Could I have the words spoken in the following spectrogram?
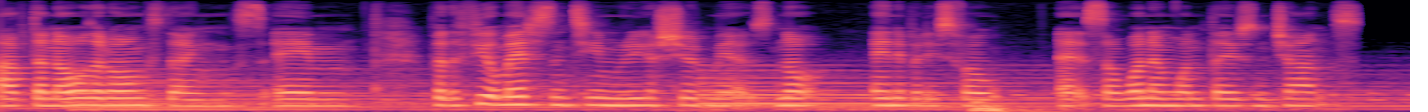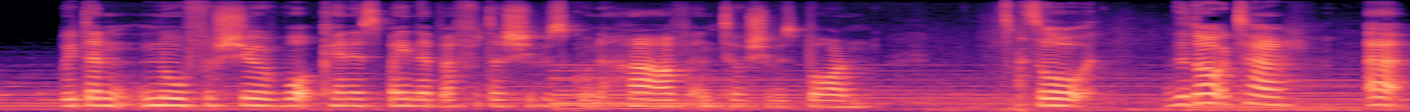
I've done all the wrong things. Um, but the fetal medicine team reassured me it's not anybody's fault. It's a one in 1,000 chance. We didn't know for sure what kind of spina bifida she was going to have until she was born. So the doctor at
